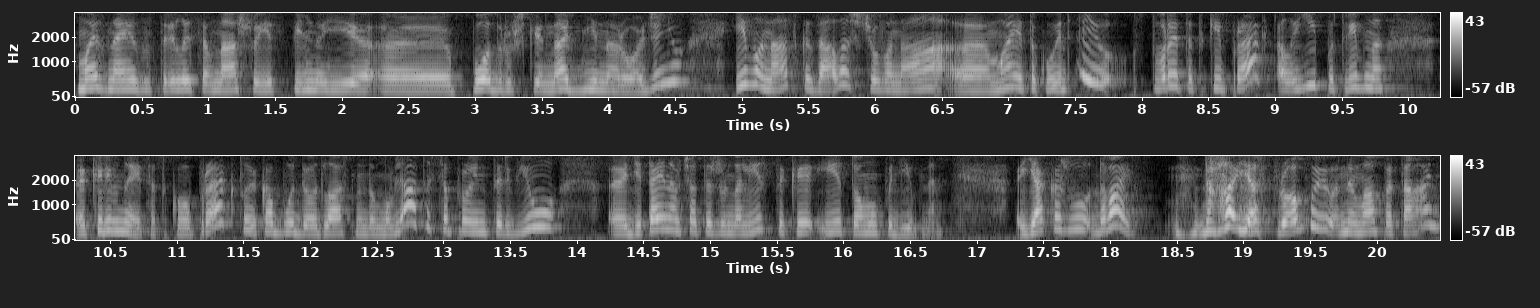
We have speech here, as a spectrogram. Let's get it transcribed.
Ми з нею зустрілися в нашої спільної е, подружки на дні народження, і вона сказала, що вона має таку ідею створити такий проект, але їй потрібна керівниця такого проекту, яка буде от, власне домовлятися про інтерв'ю, дітей навчати журналістики і тому подібне. Я кажу, давай, давай, я спробую, нема питань.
